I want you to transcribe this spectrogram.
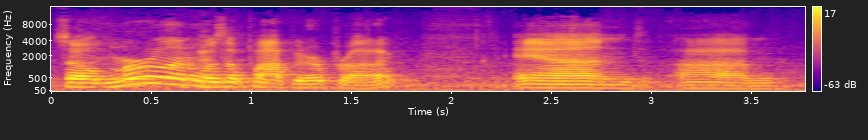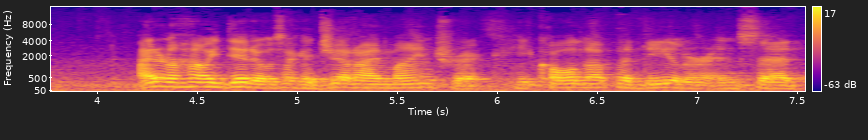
So Merlin was a popular product, and um, I don't know how he did it. It was like a Jedi mind trick. He called up a dealer and said,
